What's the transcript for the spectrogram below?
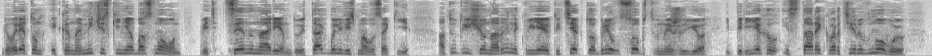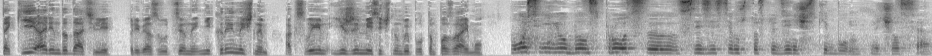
Говорят, он экономически не обоснован, ведь цены на аренду и так были весьма высоки. А тут еще на рынок влияют и те, кто обрел собственное жилье и переехал из старой квартиры в новую. Такие арендодатели привязывают цены не к рыночным, а к своим ежемесячным выплатам по займу. Осенью был спрос э, в связи с тем, что студенческий бум начался.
